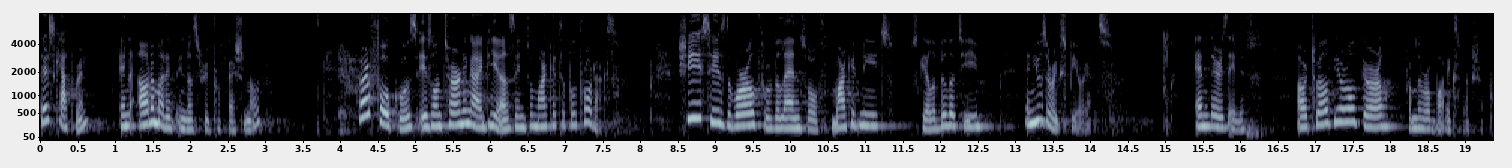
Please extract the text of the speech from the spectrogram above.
There's Catherine, an automotive industry professional. Her focus is on turning ideas into marketable products. She sees the world through the lens of market needs, scalability, and user experience. And there's Elif, our 12 year old girl from the robotics workshop.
